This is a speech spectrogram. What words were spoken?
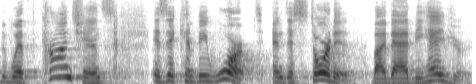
with conscience is it can be warped and distorted by bad behavior.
